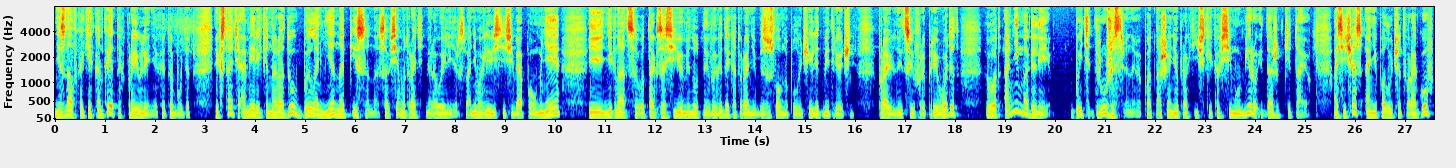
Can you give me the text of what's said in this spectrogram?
не знал, в каких конкретных проявлениях это будет. И, кстати, Америке на роду было не написано совсем утратить мировое лидерство. Они могли вести себя поумнее и не гнаться вот так за сиюминутной выгодой, которую они, безусловно, получили. Дмитрий очень правильные цифры приводит. Вот они могли быть дружественными по отношению практически ко всему миру и даже к Китаю. А сейчас они получат врагов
